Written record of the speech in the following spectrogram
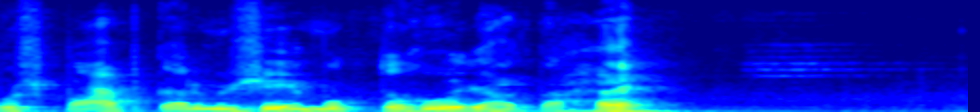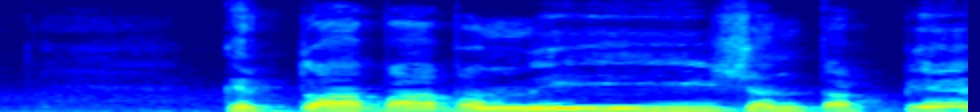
उस पाप कर्म से मुक्त हो जाता है। कृत्वा पापम ही संतप्य,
